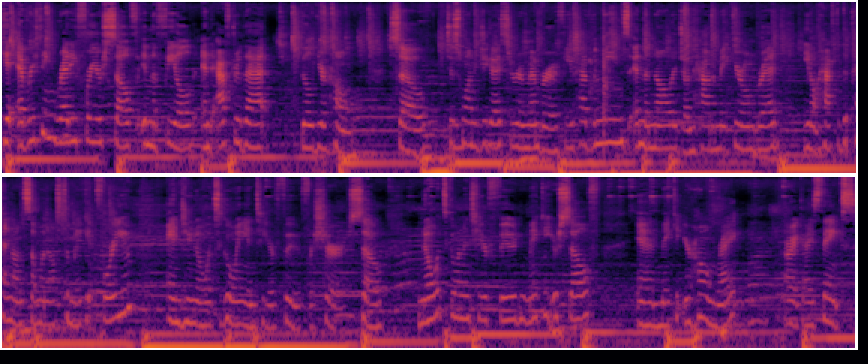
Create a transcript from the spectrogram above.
get everything ready for yourself in the field, and after that, build your home. So just wanted you guys to remember if you have the means and the knowledge on how to make your own bread, you don't have to depend on someone else to make it for you, and you know what's going into your food for sure. So know what's going into your food, make it yourself, and make it your home, right? All right, guys, thanks.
